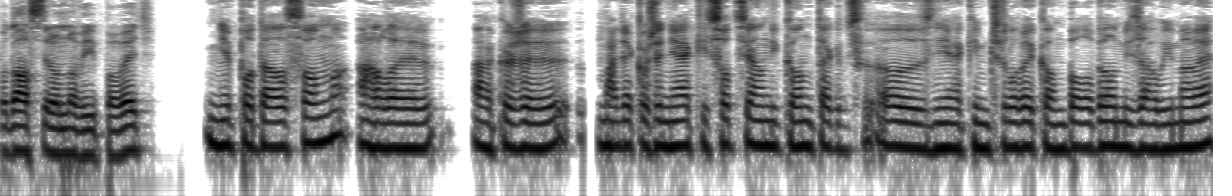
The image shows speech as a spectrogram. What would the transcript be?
Podal si rovno výpoveď, Nepodal som, ale akože mať akože nejaký sociálny kontakt e, s nejakým človekom bolo veľmi zaujímavé.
